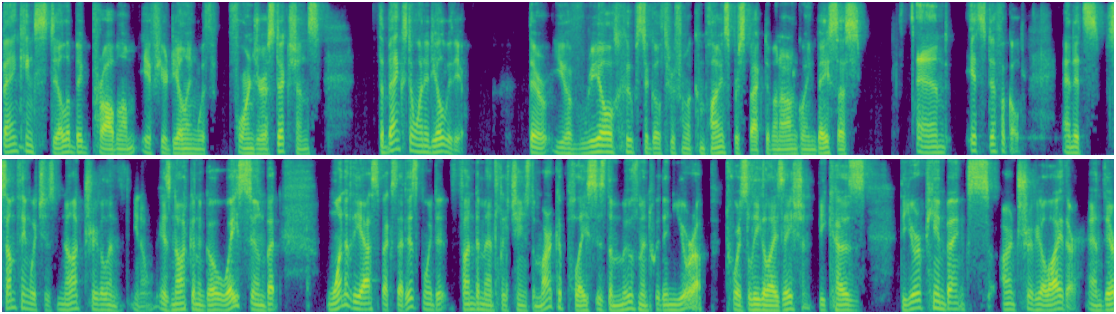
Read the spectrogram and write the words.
banking's still a big problem if you're dealing with foreign jurisdictions. The banks don't want to deal with you. There, you have real hoops to go through from a compliance perspective on an ongoing basis, and it's difficult. And it's something which is not trivial and you know is not going to go away soon. But one of the aspects that is going to fundamentally change the marketplace is the movement within Europe towards legalization, because the European banks aren't trivial either, and they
